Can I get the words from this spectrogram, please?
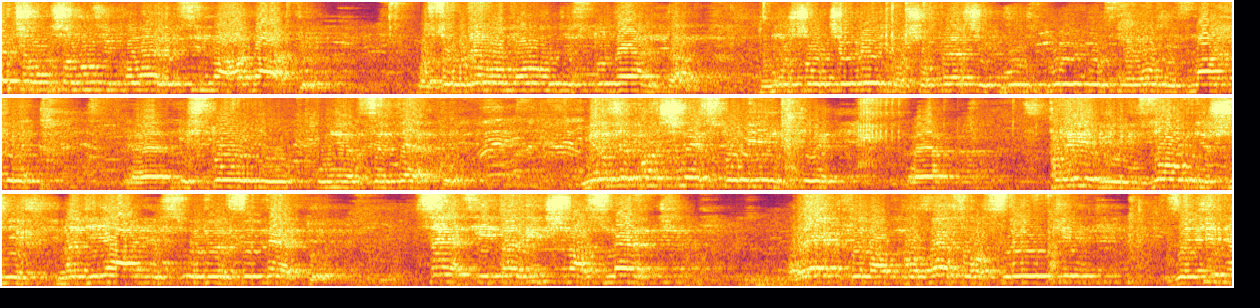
хочу вам, шановні колеги, всім нагадати, особливо молоді студентам, тому що очевидно, що перший курс, другий курс не можуть знати е, історію університету. Ми вже пройшли сторінки е, впливів зовнішніх на діяльність університету. Це і трагічна смерть ректора професора Сливки, з яким я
